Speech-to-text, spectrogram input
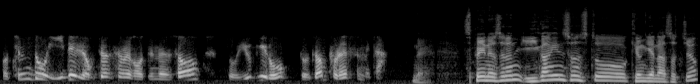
어, 팀도 2대1 역전승을 거두면서 또 6위로 또 점프를 했습니다. 네. 스페인에서는 이강인 선수도 경기에 나섰죠?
